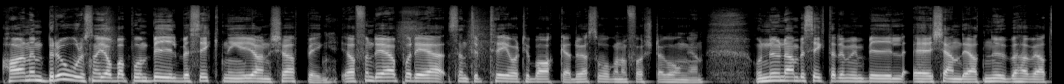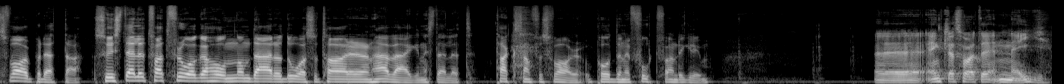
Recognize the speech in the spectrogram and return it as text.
Har han en bror som jobbar på en bilbesiktning i Jönköping? Jag funderar på det sedan typ tre år tillbaka då jag såg honom första gången. Och nu när han besiktade min bil eh, kände jag att nu behöver jag ett svar på detta. Så istället för att fråga honom där och då så tar jag den här vägen istället. Tacksam för svar och podden är fortfarande grym. Eh, enkla svaret är nej.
